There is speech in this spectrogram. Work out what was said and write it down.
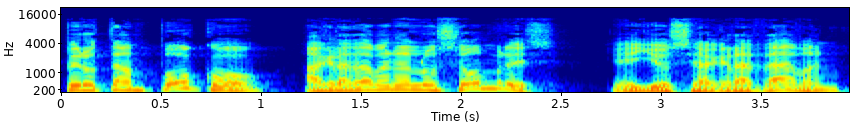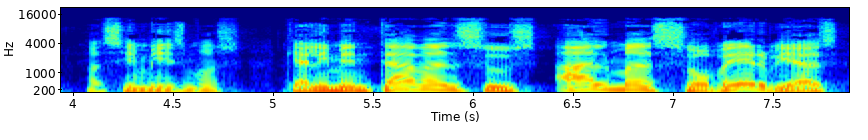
pero tampoco agradaban a los hombres. Ellos se agradaban a sí mismos que alimentaban sus almas soberbias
